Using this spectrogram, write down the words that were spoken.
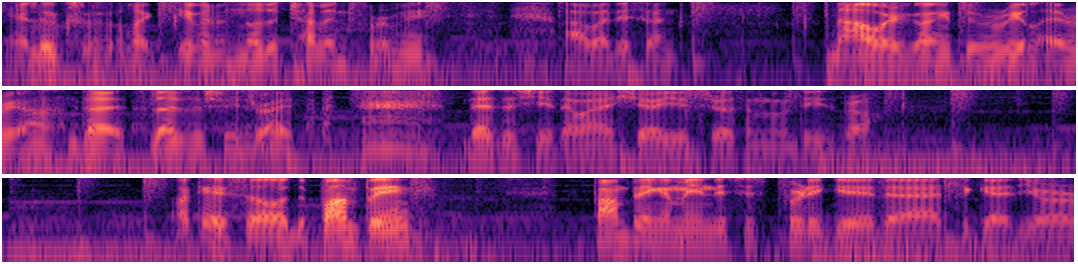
Yeah, it looks uh, like even another challenge for me. How about this one? Now we're going to a real area. That's that's the shit, right? that's the shit. I want to show you through some of these, bro. Okay, so the pumping. Pumping, I mean, this is pretty good uh, to get your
